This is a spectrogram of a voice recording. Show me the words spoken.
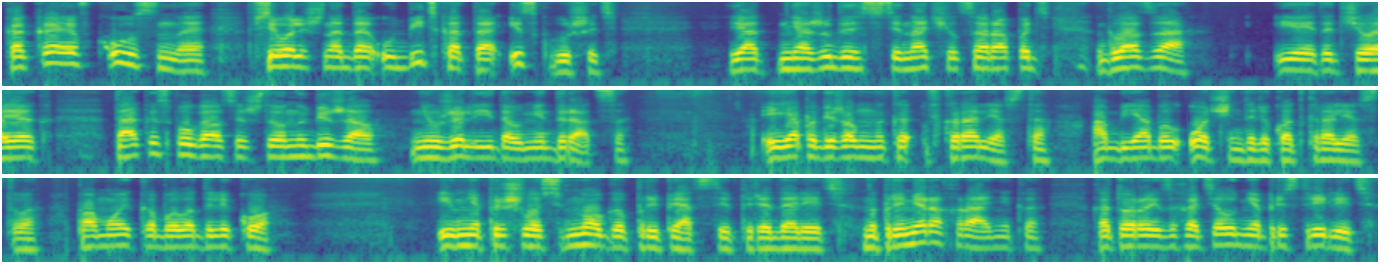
Какая вкусная! Всего лишь надо убить кота и скушать». Я от неожиданности начал царапать глаза, и этот человек так испугался, что он убежал. Неужели еда умеет драться? И я побежал на, в королевство. А я был очень далеко от королевства. Помойка была далеко. И мне пришлось много препятствий преодолеть. Например, охранника, который захотел меня пристрелить.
